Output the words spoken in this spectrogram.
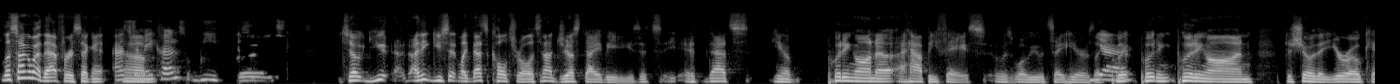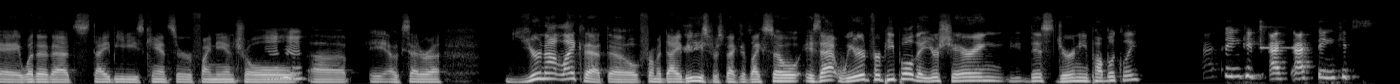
Let's talk about that for a second. As um, Jamaicans, we. So you, I think you said like that's cultural. It's not just diabetes. It's it that's you know putting on a, a happy face was what we would say here is like yeah. put, putting putting on to show that you're okay, whether that's diabetes, cancer, financial, mm-hmm. uh, etc. You're not like that though, from a diabetes perspective. Like, so is that weird for people that you're sharing this journey publicly? I think it's. I, I think it's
